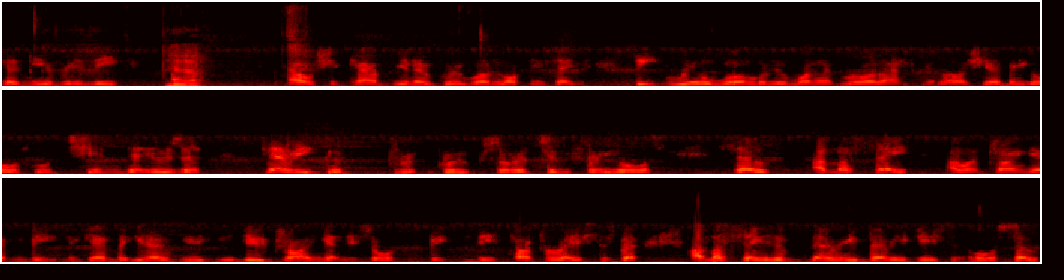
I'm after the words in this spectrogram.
to Newbury, the Yeah. Al Shaqab, you know, Group 1 Lockinge Stakes. Beat Real World, who won at Royal Ascot last year. Big horse called Chindit, who's a very good group sort of 2-3 horse. So I must say, I won't try and get him beaten again, but, you know, you, you do try and get these horses beaten these type of races. But I must say, he's a very, very decent horse. So,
